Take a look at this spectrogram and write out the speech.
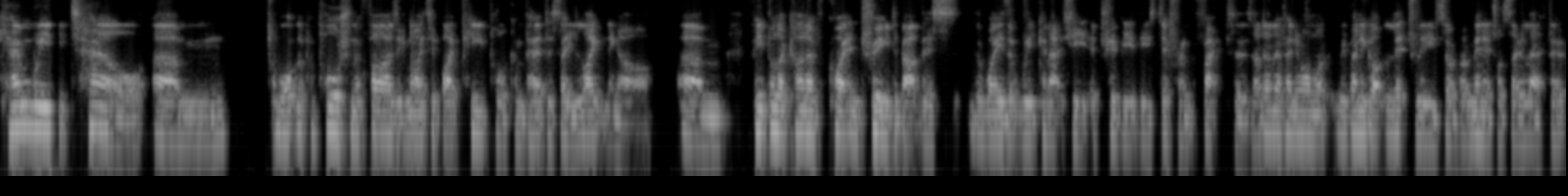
can we tell um, what the proportion of fires ignited by people compared to say lightning are? Um, people are kind of quite intrigued about this the way that we can actually attribute these different factors. I don't know if anyone we've only got literally sort of a minute or so left. If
